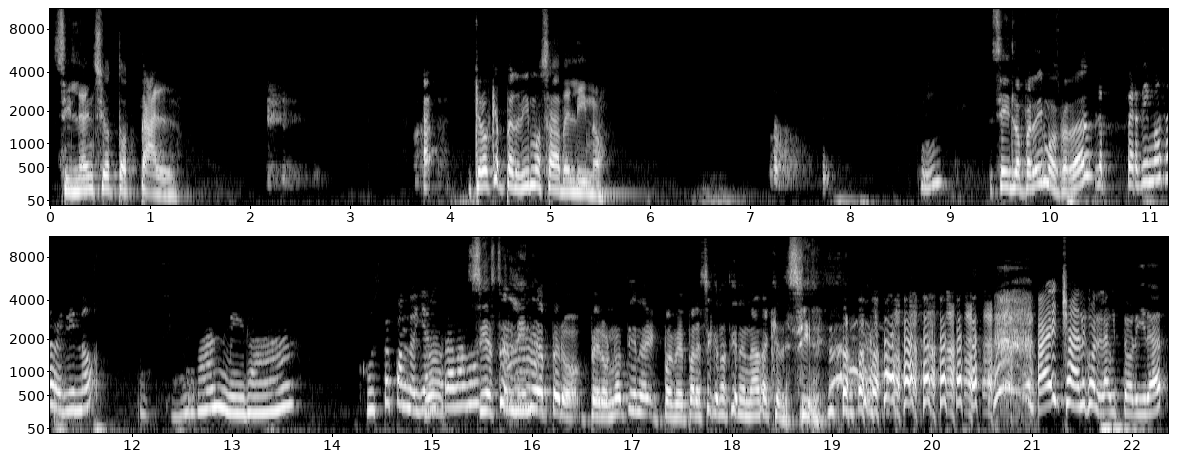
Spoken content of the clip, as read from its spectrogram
Silencio total. creo que perdimos a Abelino. ¿Sí? Sí, lo perdimos, ¿verdad? ¿Lo perdimos a Belino? Sí, ¿verdad? Mira. Justo cuando ya entrábamos. Sí está en línea, pero, pero no tiene, pues me parece que no tiene nada que decir. ¿Ha hecho algo la autoridad?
